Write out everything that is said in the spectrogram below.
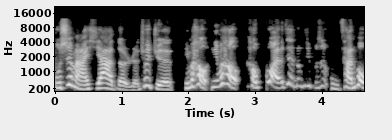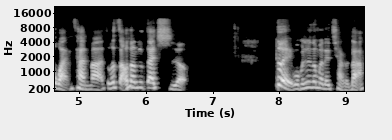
不是马来西亚的人就会觉得你们好，你们好好怪哦，这些东西不是午餐或晚餐吗？怎么早上就在吃了？对，我们是那么的强大。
